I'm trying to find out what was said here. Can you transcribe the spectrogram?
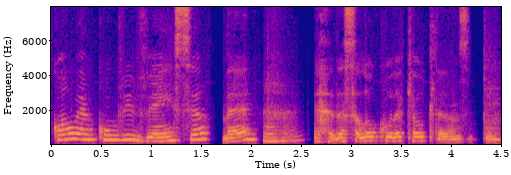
qual é a convivência né, uhum. dessa loucura que é o trânsito.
